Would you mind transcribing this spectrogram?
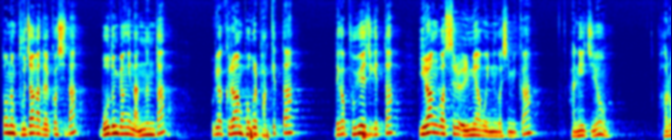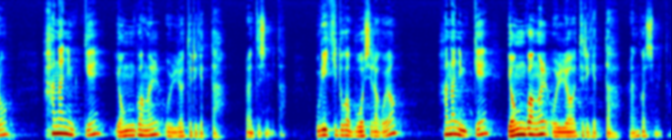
또는 부자가 될 것이다? 모든 병이 낫는다? 우리가 그러한 복을 받겠다? 내가 부유해지겠다? 이러한 것을 의미하고 있는 것입니까? 아니지요. 바로 하나님께 영광을 올려드리겠다라는 뜻입니다. 우리 기도가 무엇이라고요? 하나님께 영광을 올려드리겠다라는 것입니다.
